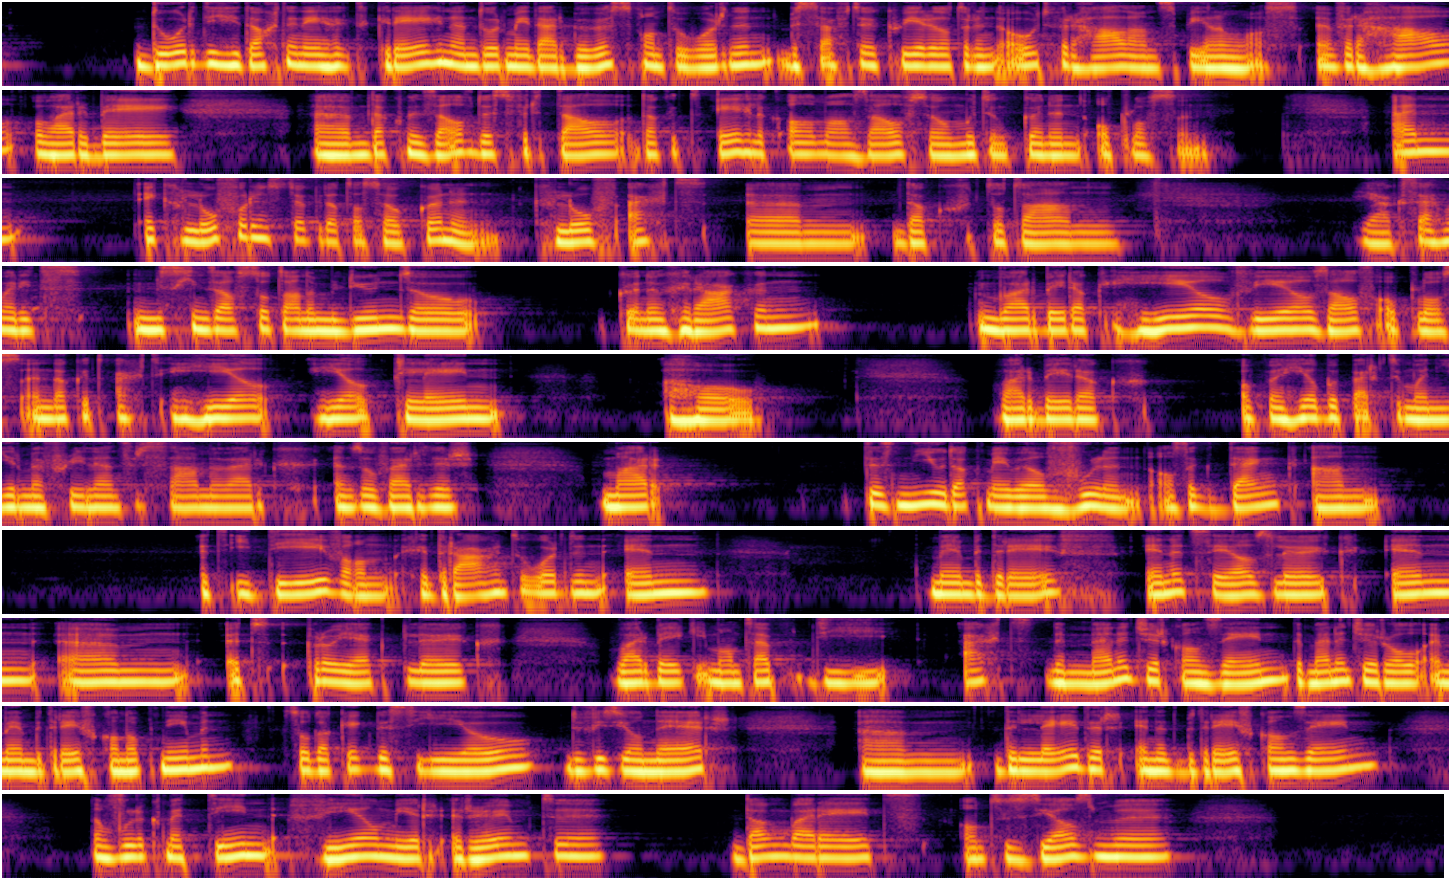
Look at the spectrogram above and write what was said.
door die gedachten eigenlijk te krijgen en door mij daar bewust van te worden, besefte ik weer dat er een oud verhaal aan het spelen was. Een verhaal waarbij um, dat ik mezelf dus vertel dat ik het eigenlijk allemaal zelf zou moeten kunnen oplossen. En ik geloof voor een stuk dat dat zou kunnen. Ik geloof echt um, dat ik tot aan, ja, ik zeg maar iets, misschien zelfs tot aan een miljoen zou kunnen geraken, waarbij dat ik heel veel zelf oplos en dat ik het echt heel, heel klein hou. Waarbij dat ik op een heel beperkte manier met freelancers samenwerk en zo verder. Maar het is niet hoe dat ik mij wil voelen. Als ik denk aan het idee van gedragen te worden in mijn bedrijf, in het salesluik, in um, het projectluik, waarbij ik iemand heb die echt de manager kan zijn, de managerrol in mijn bedrijf kan opnemen, zodat ik de CEO, de visionair, um, de leider in het bedrijf kan zijn, dan voel ik meteen veel meer ruimte, dankbaarheid, enthousiasme,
